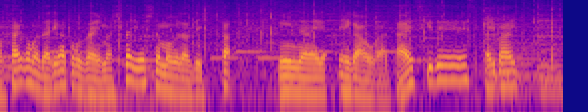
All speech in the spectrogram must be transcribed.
も最後までありがとうございました。吉野もぐらでした。みんな笑顔が大好きです。バイバイ。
